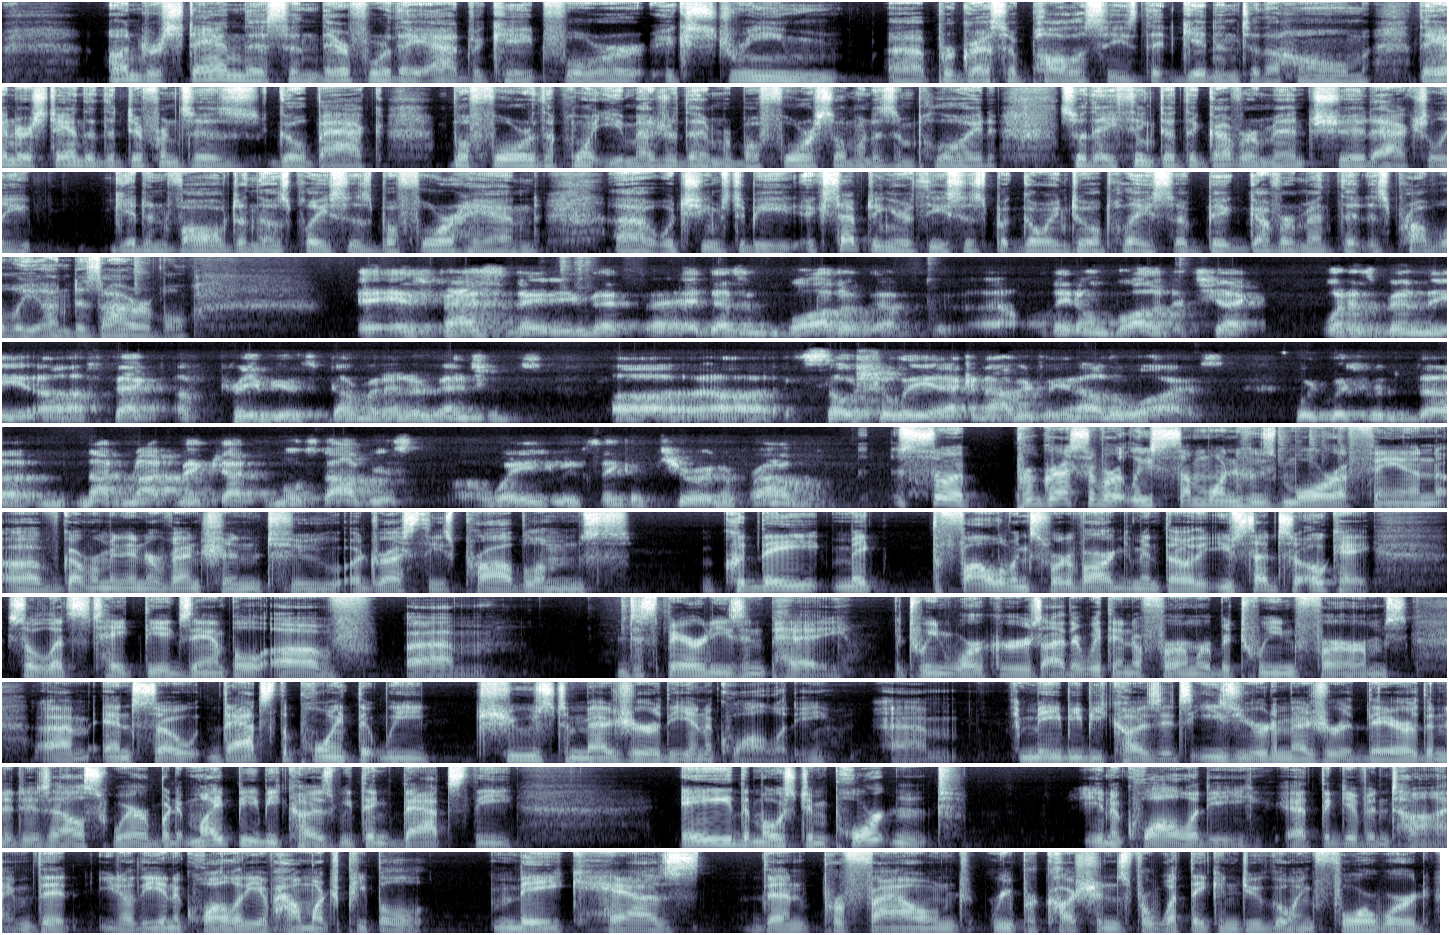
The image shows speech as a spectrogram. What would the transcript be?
understand this and therefore they advocate for extreme uh, progressive policies that get into the home. They understand that the differences go back before the point you measure them or before someone is employed. So they think that the government should actually get involved in those places beforehand, uh, which seems to be accepting your thesis but going to a place of big government that is probably undesirable. It's fascinating that uh, it doesn't bother them. To, uh, they don't bother to check what has been the uh, effect of previous government interventions, socially, economically, and otherwise, which, would not not make that the most obvious way you would think of curing a problem. So, a progressive, or at least someone who's more a fan of government intervention to address these problems, could they make the following sort of argument, though, that you said so? Okay, so let's take the example of um, disparities in pay between workers, either within a firm or between firms. Um, and so that's the point that we choose to measure the inequality. Um, maybe because it's easier to measure it there than it is elsewhere, but it might be because we think that's the a the most important inequality at the given time. That you know the inequality of how much people make has then profound repercussions for what they can do going forward.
